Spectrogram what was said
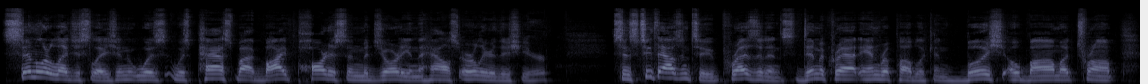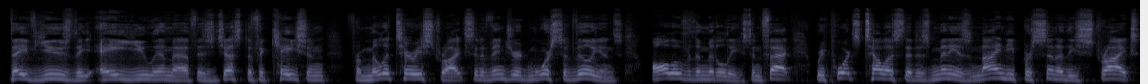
Similar legislation was, was passed by a bipartisan majority in the House earlier this year. Since 2002, presidents, Democrat and Republican, Bush, Obama, Trump, they've used the AUMF as justification for military strikes that have injured more civilians all over the Middle East. In fact, reports tell us that as many as 90% of these strikes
